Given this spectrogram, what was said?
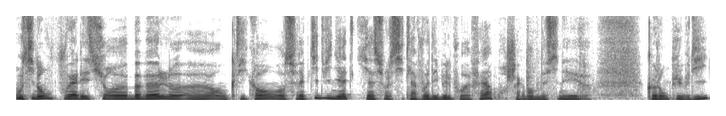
Ou sinon, vous pouvez aller sur euh, Bubble euh, en cliquant sur les petites vignettes qu'il y a sur le site lavoidesbulles.fr pour chaque bande dessinée euh, que l'on publie,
